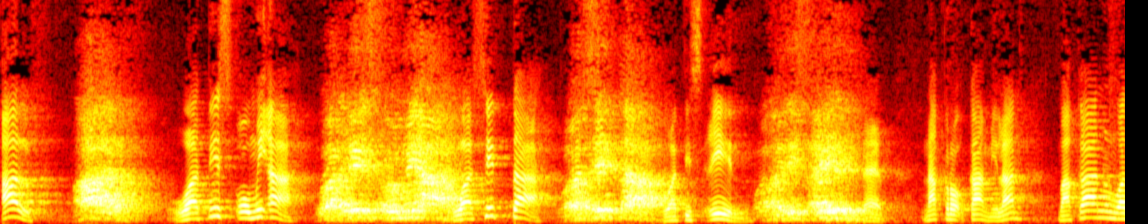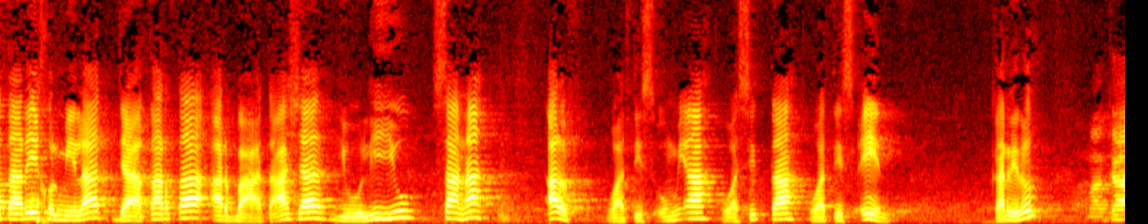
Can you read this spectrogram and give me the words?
Alf? Alf. Watis umi'ah? Watis umi'ah. Wasitta Wasitta Watis'in Watis'in Nakro kamilan. Makanun wa tarikhul milad Jakarta Arba'at Asyar Yuliyu Sana. Alf? Watis umiah wasita watis'in kariru Maka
